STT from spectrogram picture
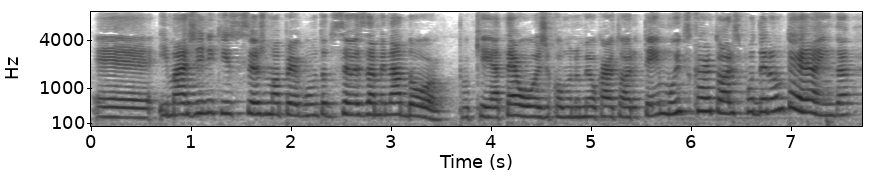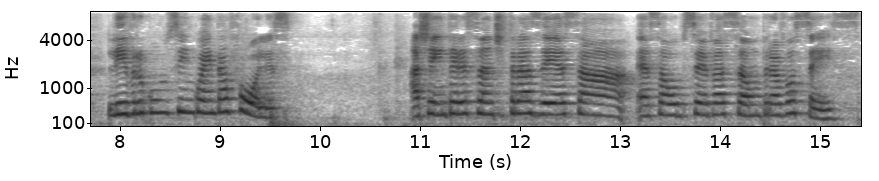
é, imagine que isso seja uma pergunta do seu examinador, porque até hoje, como no meu cartório tem, muitos cartórios poderão ter ainda livro com 50 folhas. Achei interessante trazer essa, essa observação para vocês.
